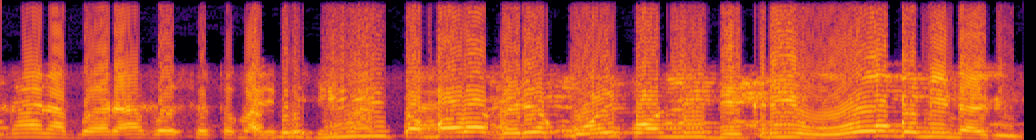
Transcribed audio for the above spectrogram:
ના ના બરાબર છે તમારી. તમારા ઘરે કોઈ પણ ની દીકરી વહુ બનીને આવી.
